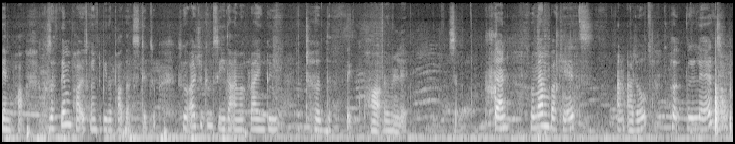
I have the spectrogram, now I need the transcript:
thin part, because the thin part is going to be the part that sticks up. So as you can see that I'm applying glue to the thick part only. So then remember kids and adults, put the lid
